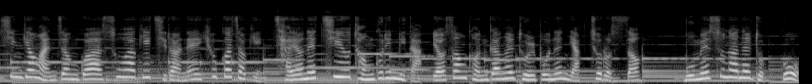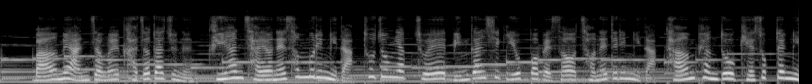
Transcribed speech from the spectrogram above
신경 안정과 소화기 질환에 효과적인 자연의 치유 덩굴입니다. 여성 건강을 돌보는 약초로서 몸의 순환을 돕고 마음의 안정을 가져다주는 귀한 자연의 선물입니다. 토종약초의 민간식 이요법에서 전해드립니다. 다음 편도 계속됩니다.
